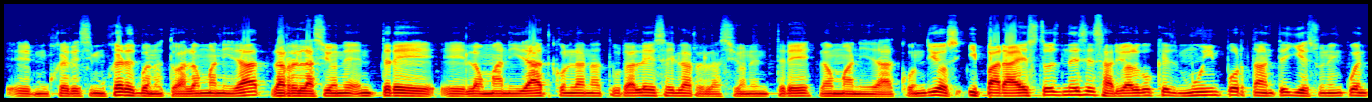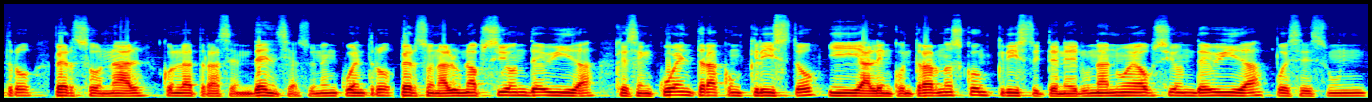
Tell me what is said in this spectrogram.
eh, mujeres y mujeres, bueno, toda la humanidad, la relación entre eh, la humanidad con la naturaleza y la relación entre la humanidad con Dios. Y para esto es necesario algo que es muy importante y es un encuentro personal con la trascendencia, es un encuentro personal, una opción de vida que se encuentra con Cristo y al encontrarnos con Cristo y tener una nueva opción de vida, pues es un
